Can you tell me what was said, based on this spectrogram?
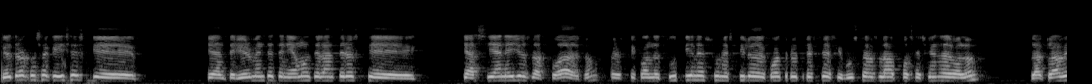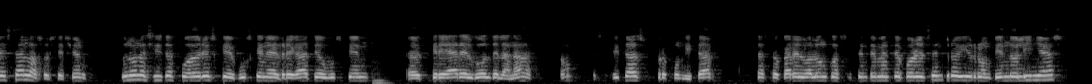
Y otra cosa que dices es que, que anteriormente teníamos delanteros que, que hacían ellos las jugadas, ¿no? Pero es que cuando tú tienes un estilo de 4-3-3 y buscas la posesión del balón, la clave está en la asociación. Tú no necesitas jugadores que busquen el regate o busquen eh, crear el gol de la nada, ¿no? Necesitas profundizar, necesitas tocar el balón consistentemente por el centro, ir rompiendo líneas,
